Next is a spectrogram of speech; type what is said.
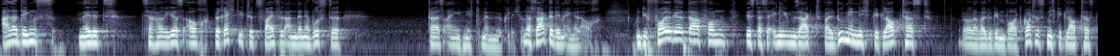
Allerdings meldet Zacharias auch berechtigte Zweifel an, denn er wusste, da ist eigentlich nichts mehr möglich. Und das sagt er dem Engel auch. Und die Folge davon ist, dass der Engel ihm sagt, weil du mir nicht geglaubt hast oder weil du dem Wort Gottes nicht geglaubt hast,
